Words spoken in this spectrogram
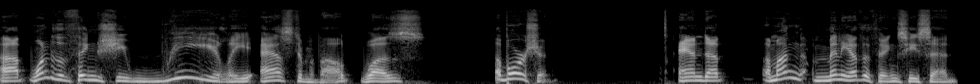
uh, one of the things she really asked him about was abortion. And uh, among many other things, he said,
